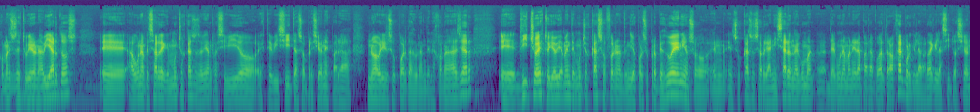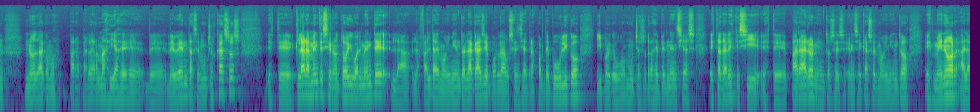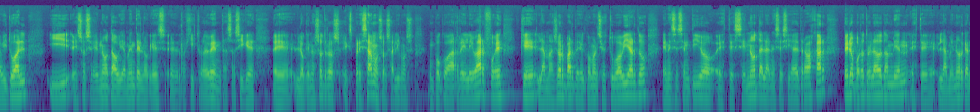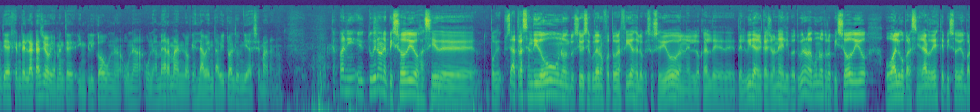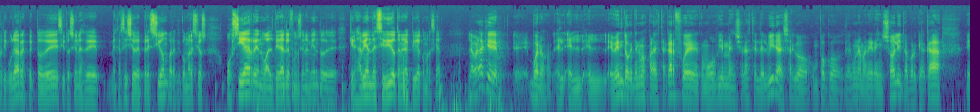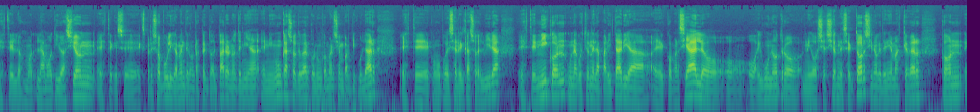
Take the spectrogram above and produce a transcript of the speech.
comercios estuvieron abiertos, eh, aún a pesar de que en muchos casos habían recibido este, visitas o presiones para no abrir sus puertas durante la jornada de ayer. Eh, dicho esto, y obviamente en muchos casos fueron atendidos por sus propios dueños o en, sus casos se organizaron de alguna, de alguna manera para poder trabajar, porque la verdad que la situación no da como para perder más días de ventas en muchos casos. Este, claramente se notó igualmente la, falta de movimiento en la calle por la ausencia de transporte público y porque hubo muchas otras dependencias estatales que sí este, pararon, entonces en ese caso el movimiento es menor al habitual y eso se nota obviamente en lo que es el registro de ventas. Así que eh, lo que nosotros expresamos o salimos un poco a relevar fue que la mayor parte del comercio estuvo abierto, en ese sentido este, se nota la necesidad de trabajar, pero por otro lado también este, la menor cantidad de gente en la calle obviamente implicó una, una, merma en lo que es la venta habitual de un día de semana. ¿no? Caspani, eh, tuvieron episodios así de... porque ha trascendido uno, inclusive circularon fotografías de lo que sucedió en el local de, de, Elvira del Cayo Nelly, pero ¿tuvieron algún otro episodio o algo para señalar de este episodio en particular respecto de situaciones de ejercicio de presión para que comercios o cierren o alterar el funcionamiento de quienes habían decidido tener actividad comercial? La verdad que, eh, bueno, el, evento que tenemos para destacar fue, como vos bien mencionaste, el de Elvira, es algo un poco, de alguna manera, insólita, porque acá este, la motivación este, que se expresó públicamente con respecto al paro no tenía en ningún caso que ver con un comercio en particular, este, como puede ser el caso de Elvira, ni con una cuestión de la paritaria eh, comercial o, o, alguna otra negociación de sector, sino que tenía más que ver con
